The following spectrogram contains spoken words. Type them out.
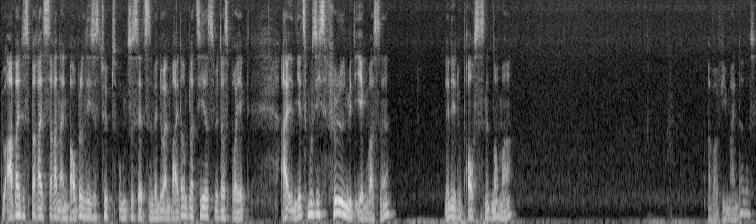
Du arbeitest bereits daran, einen Bauplan dieses Typs umzusetzen. Wenn du einen weiteren platzierst, wird das Projekt... Ah, jetzt muss ich es füllen mit irgendwas, ne? Ne, ne, du brauchst es nicht nochmal. Aber wie meint er das?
